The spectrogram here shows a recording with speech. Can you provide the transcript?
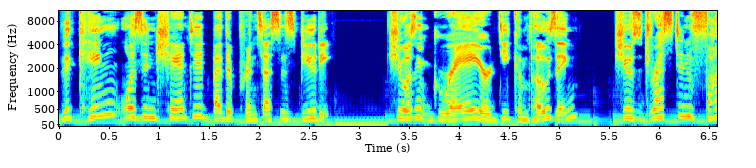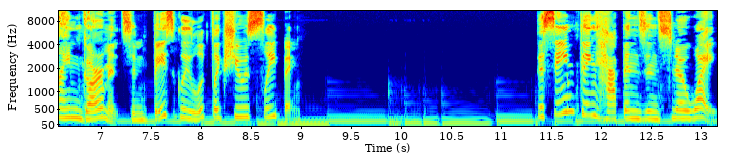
The king was enchanted by the princess's beauty. She wasn't gray or decomposing. She was dressed in fine garments and basically looked like she was sleeping. The same thing happens in Snow White.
